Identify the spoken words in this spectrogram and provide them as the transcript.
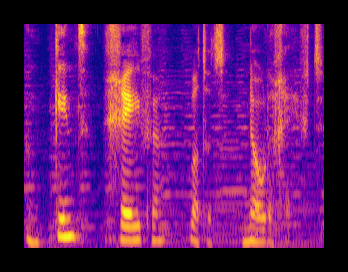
een kind geven wat het nodig heeft.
